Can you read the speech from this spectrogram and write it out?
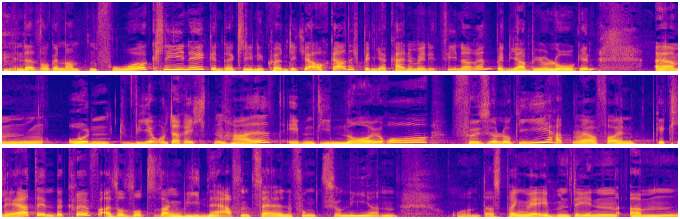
in der sogenannten Vorklinik. In der Klinik könnte ich ja auch gar nicht, bin ja keine Medizinerin, bin ja Biologin. Ähm, und wir unterrichten halt eben die Neurophysiologie, hatten wir ja vorhin geklärt, den Begriff, also sozusagen wie Nervenzellen funktionieren. Und das bringen wir eben den ähm,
